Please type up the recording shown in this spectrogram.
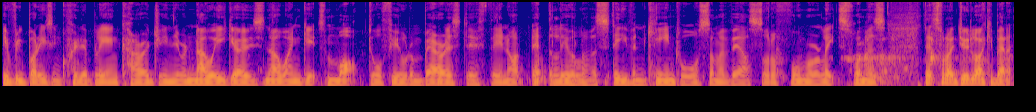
Everybody's incredibly encouraging. There are no egos. No one gets mocked or feel embarrassed if they're not at the level of a Steven Kent or some of our sort of former elite swimmers. That's what I do like about it.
